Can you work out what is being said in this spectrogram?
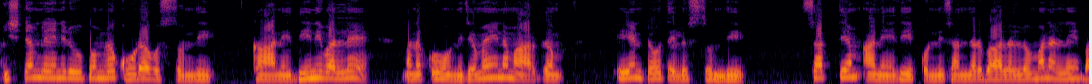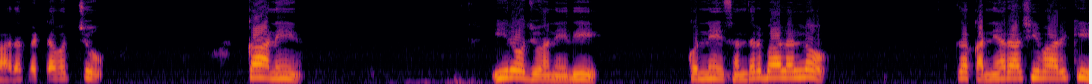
ఇష్టం లేని రూపంలో కూడా వస్తుంది. కానీ దీనివల్లే మనకు నిజమైన మార్గం ఏంటో తెలుస్తుంది. సత్యం అనేది కొన్ని సందర్భాలలో మనల్ని బాధ పెట్టవచ్చు. కానీ ఈరోజు అనేది కొన్ని సందర్భాలలో కన్యారాశి వారికి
